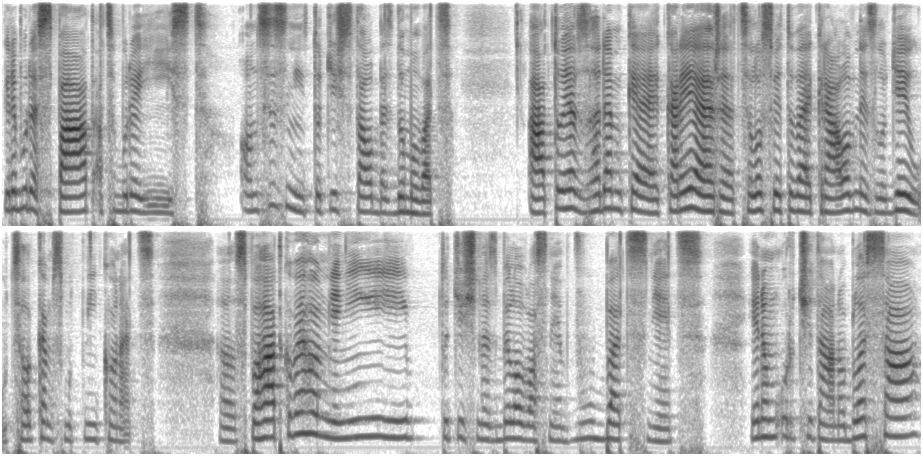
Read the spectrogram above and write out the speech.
kde bude spát a co bude jíst. On se z ní totiž stal bezdomovec. A to je vzhledem ke kariéře celosvětové královny zlodějů celkem smutný konec. Z pohádkového mění jí totiž nezbylo vlastně vůbec nic. Jenom určitá noblesa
